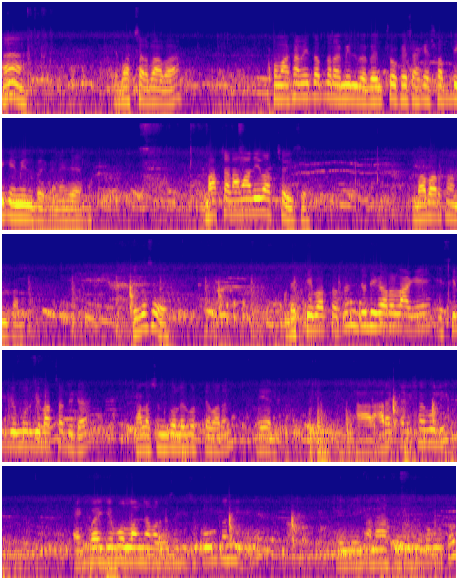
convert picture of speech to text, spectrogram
হ্যাঁ এই বাচ্চার বাবা। ক্ষমাখামি তো আপনারা মিল পাবেন, চোখে চাকে সব দিকে মিল পাবেন, এই দেখেন বাচ্চাটা আমারই বাচ্চা হয়েছে বাবার সন্তান। ঠিক আছে? দেখতেই পারতেছেন? যদি কারও লাগে এই সিল্কি মুরগি বাচ্চা দুইটা, কালেকশন করলে করতে পারেন। এই আর আর আরেকটা বিষয় বলি, এক ভাই যে বললাম যে আমার কাছে কিছু কবুতর নিচ্ছে এই যে এখানে আছে কিছু কবুতর।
